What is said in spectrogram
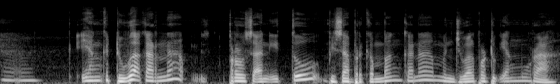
Mm-mm. Yang kedua karena perusahaan itu bisa berkembang karena menjual produk yang murah.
